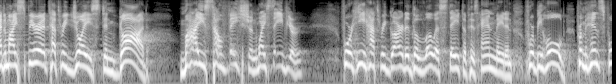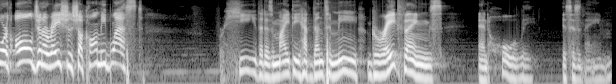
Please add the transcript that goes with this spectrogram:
and my spirit hath rejoiced in God, my salvation, my Savior. For he hath regarded the low estate of his handmaiden. For behold, from henceforth all generations shall call me blessed. For he that is mighty hath done to me great things, and holy is his name.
